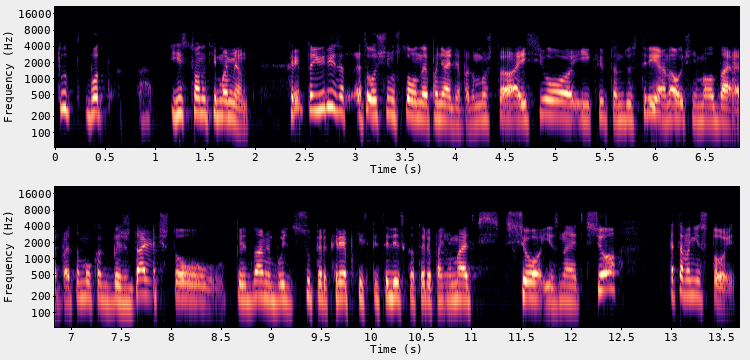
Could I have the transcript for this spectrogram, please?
тут вот есть тонкий момент. Криптоюрист – это очень условное понятие, потому что ICO и криптоиндустрия, она очень молодая, поэтому как бы ждать, что перед вами будет супер крепкий специалист, который понимает все и знает все, этого не стоит.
